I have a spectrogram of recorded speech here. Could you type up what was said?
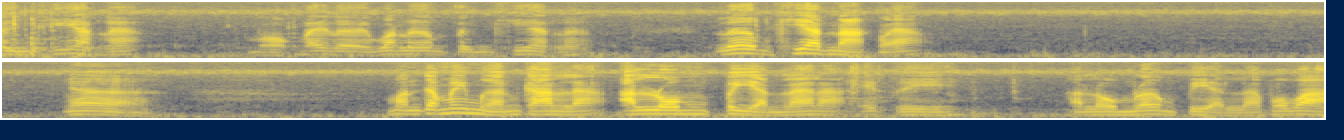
ตึงเครียดแล้ว บอกได้เลยว่าเริ่มตึงเครียดแล้ว เริ่มเครียดหนักแล้วเออมันจะไม่เหมือนกันแล้ว อารมณ์เปลี่ยนแล้วล่ะเอฟซีอารมณ์เริ่มเปลี่ยนแล้วเพราะว่า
